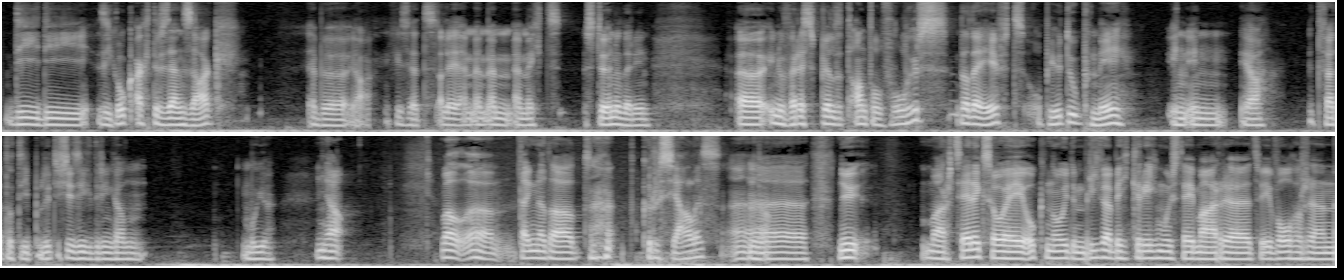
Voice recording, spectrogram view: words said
die, die zich ook achter zijn zaak hebben ja, gezet. Allee, hem, hem, hem echt steunen daarin. Uh, in hoeverre speelt het aantal volgers dat hij heeft op YouTube mee in, in ja, het feit dat die politici zich erin gaan moeien? Ja, wel, uh, ik denk dat dat cruciaal is. Uh, ja. Nu, maar uiteindelijk zou hij ook nooit een brief hebben gekregen, moest hij maar twee volgers en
